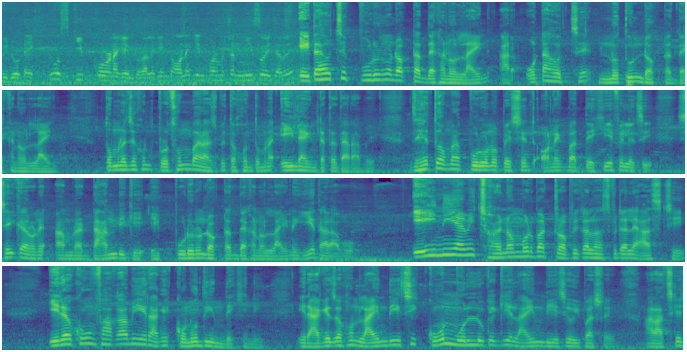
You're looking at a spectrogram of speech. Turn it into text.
ভিডিওটা একটুও স্কিপ করো না কিন্তু, তাহলে কিন্তু অনেক ইনফরমেশন মিস হয়ে যাবে। এটা হচ্ছে পুরনো ডক্টর দেখানোর লাইন আর ওটা হচ্ছে নতুন ডক্টর দেখানোর লাইন তোমরা যখন প্রথমবার আসবে, তখন তোমরা এই লাইনটাতে দাঁড়াবে। যেহেতু আমরা পুরনো পেশেন্ট অনেকবার দেখিয়ে ফেলেছি, সেই কারণে আমরা ডান দিকে এই পুরনো ডক্টর দেখানোর লাইনে গিয়ে দাঁড়াবো। এই নিয়ে আমি ছয় নম্বর বা ট্রপিক্যাল হসপিটালে আসছি। এরকম ফাঁকা আমি এর আগে কোনো দিন দেখিনি। এর আগে যখন লাইন দিয়েছি, কোন মূল্যকে গিয়ে লাইন দিয়েছি ওই পাশে? আর আজকে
